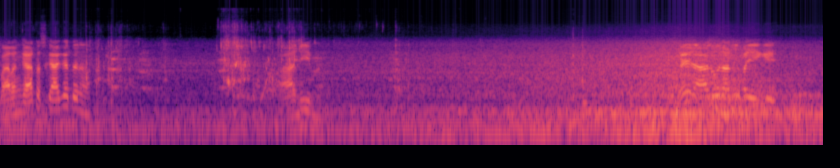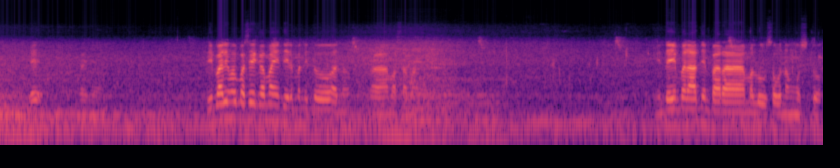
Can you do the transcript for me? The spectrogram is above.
Parang gatas kagad ano? Anim. Ngayon, nahalo natin maigi. Eh, ganyan. Di bali mabasa yung kamay, hindi naman ito ano, ah, masama. Hintayin pa natin para malusaw ng gusto.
